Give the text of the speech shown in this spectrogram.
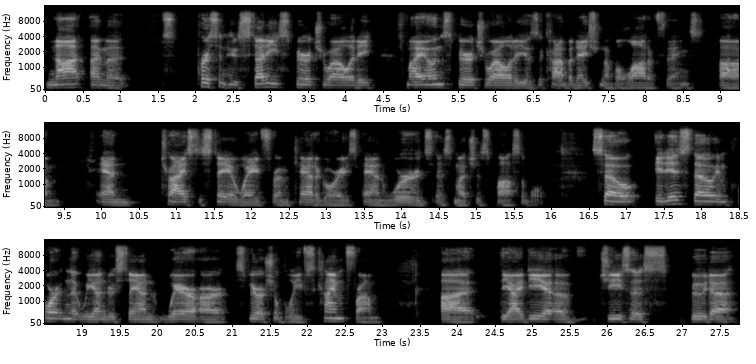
not. I'm a person who studies spirituality. My own spirituality is a combination of a lot of things, um, and tries to stay away from categories and words as much as possible. So it is, though, important that we understand where our spiritual beliefs come from. Uh, the idea of Jesus, Buddha,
